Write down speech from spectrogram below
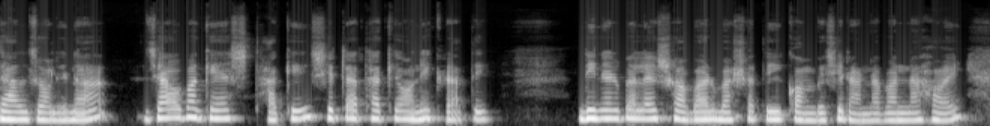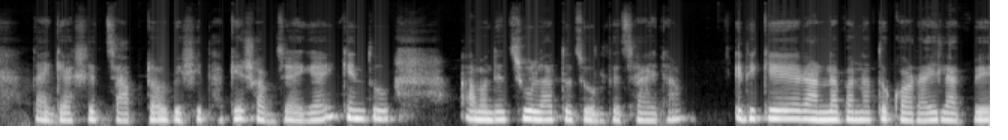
জাল জ্বলে না। যাও বা গ্যাস থাকে, সেটা থাকে অনেক রাতে। দিনের বেলায় সবার বাসাতেই কম বেশি রান্নাবান্না হয়, তাই গ্যাসের চাপটাও বেশি থাকে সব জায়গায়, কিন্তু আমাদের চুলা তো চলতে চায় না। এদিকে রান্নাবান্না তো করাই লাগবে।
